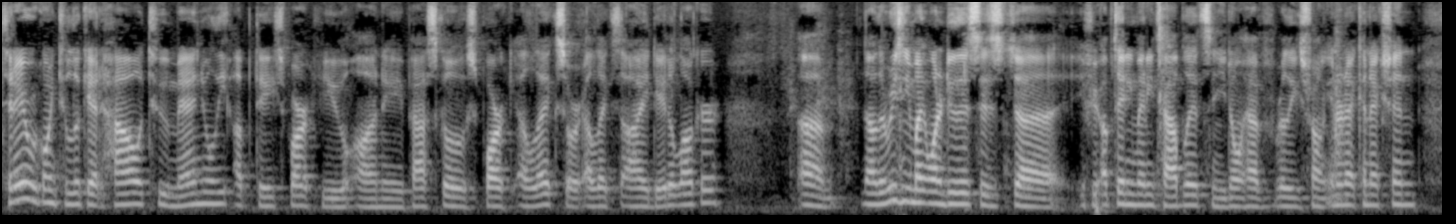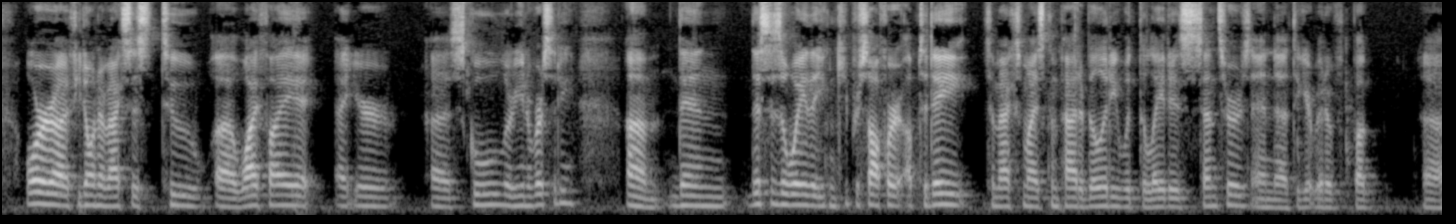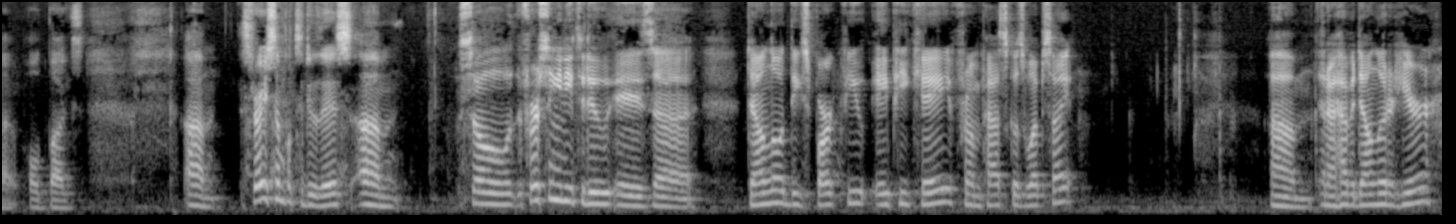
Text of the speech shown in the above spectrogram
Today we're going to look at how to manually update SparkVue on a Pasco Spark LX or LXI data logger. Um, now the reason you might want to do this is uh, if you're updating many tablets and you don't have really strong internet connection or uh, if you don't have access to uh, Wi-Fi at, at your uh, school or university, um, then this is a way that you can keep your software up to date to maximize compatibility with the latest sensors and uh, to get rid of bug, uh, old bugs. Um, it's very simple to do this. Um, so the first thing you need to do is uh, download the SparkVue APK from Pasco's website. Um, and I have it downloaded here.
